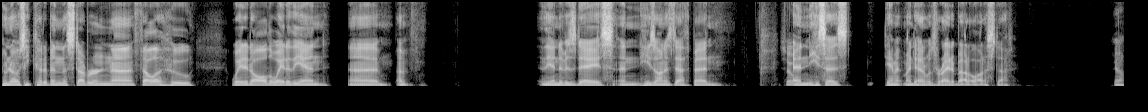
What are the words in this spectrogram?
Who knows? He could have been the stubborn uh, fella who waited all the way to the end uh, of the end of his days, and he's on his deathbed, So and he says, "Damn it, my dad was right about a lot of stuff." Yeah.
